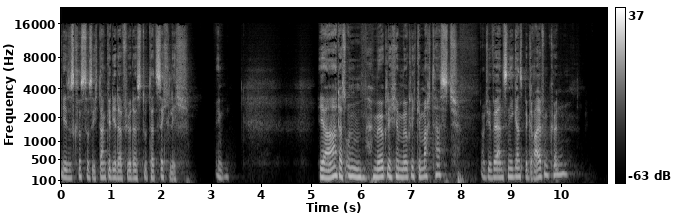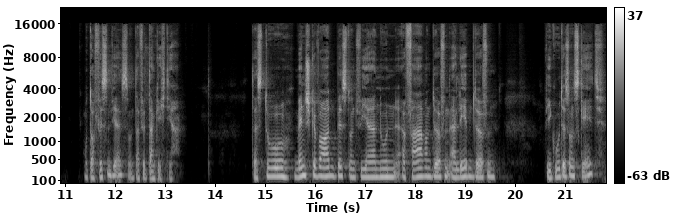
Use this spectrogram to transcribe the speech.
Jesus Christus, ich danke dir dafür, dass du tatsächlich in, ja, das Unmögliche möglich gemacht hast. Und wir werden es nie ganz begreifen können. Und doch wissen wir es und dafür danke ich dir dass du Mensch geworden bist und wir nun erfahren dürfen, erleben dürfen, wie gut es uns geht,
